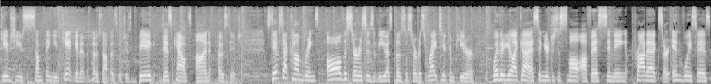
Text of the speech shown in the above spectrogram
gives you something you can't get at the post office, which is big discounts on postage. Stamps.com brings all the services of the U.S. Postal Service right to your computer, whether you're like us and you're just a small office sending products or invoices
